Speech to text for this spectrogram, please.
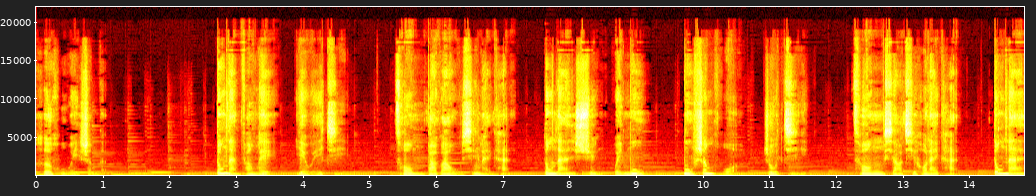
合乎卫生的。东南方位也为吉，从八卦五行来看，东南巽为木，木生火，主吉。从小气候来看，东南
